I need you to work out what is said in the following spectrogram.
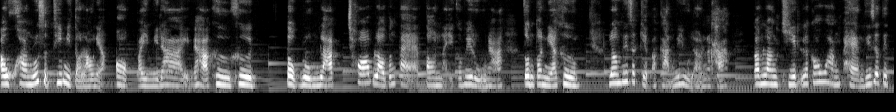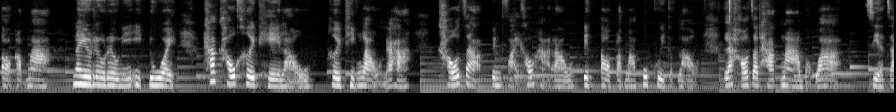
เอาความรู้สึกที่มีต่อเราเนี่ยออกไปไม่ได้นะคะ คือคือตกหลุมรักชอบเราตั้งแต่ตอนไหนก็ไม่รู้นะคะจนตอนนี้คือเริ่มที่จะเก็บอาการไม่อยู่แล้วนะคะกำลังคิดแล้วก็วางแผนที่จะติดต่อกลับมาในเร็วๆนี้อีกด้วย ถ้าเขาเคยเทเราเคยทิ้งเรานะคะ เขาจะเป็นฝ่ายเข้าหาเราติดต่อกลับมาพูดคุยกับเรา และเขาจะทักมาบอกว่า เสียใจ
